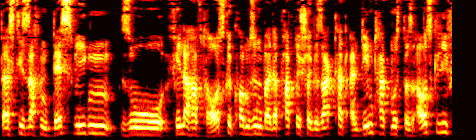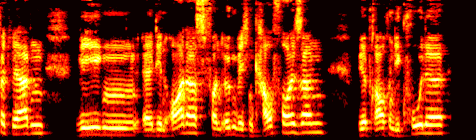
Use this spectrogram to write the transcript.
dass die Sachen deswegen so fehlerhaft rausgekommen sind, weil der Publisher gesagt hat, an dem Tag muss das ausgeliefert werden, wegen äh, den Orders von irgendwelchen Kaufhäusern. Wir brauchen die Kohle.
